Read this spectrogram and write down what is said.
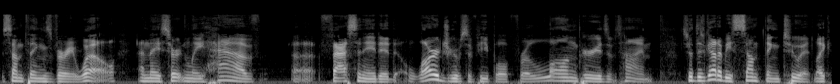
some things very well, and they certainly have uh, fascinated large groups of people for long periods of time. So there's got to be something to it. Like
